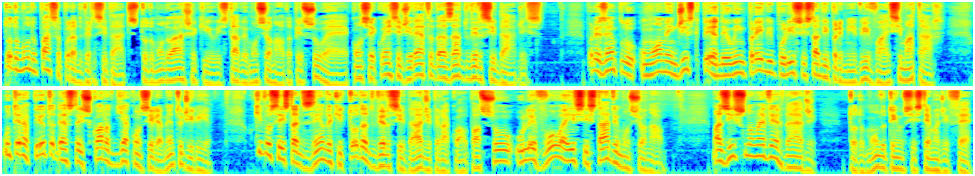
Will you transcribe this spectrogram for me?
Todo mundo passa por adversidades. Todo mundo acha que o estado emocional da pessoa é consequência direta das adversidades. Por exemplo, um homem diz que perdeu o emprego e por isso está deprimido e vai se matar. Um terapeuta desta escola de aconselhamento diria: O que você está dizendo é que toda adversidade pela qual passou o levou a esse estado emocional. Mas isso não é verdade. Todo mundo tem um sistema de fé.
